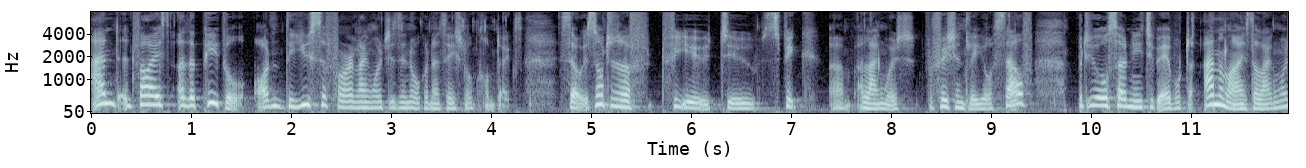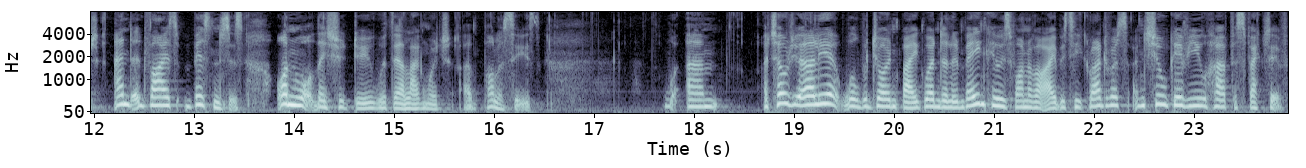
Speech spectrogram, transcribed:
and advise other people on the use of foreign languages in organizational context. So it's not enough for you to speak um, a language proficiently yourself, but you also need to be able to analyze the language and advise businesses on what they should do with their language uh, policies. Um, I told you earlier we'll be joined by Gwendolyn Behnke, who is one of our IBC graduates, and she'll give you her perspective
